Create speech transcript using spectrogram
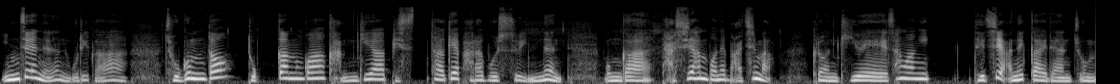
이제는 우리가 조금 더 독감과 감기와 비슷하게 바라볼 수 있는 뭔가 다시 한 번의 마지막 그런 기회의 상황이 되지 않을까에 대한 좀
